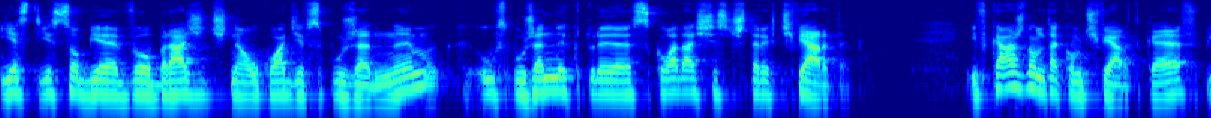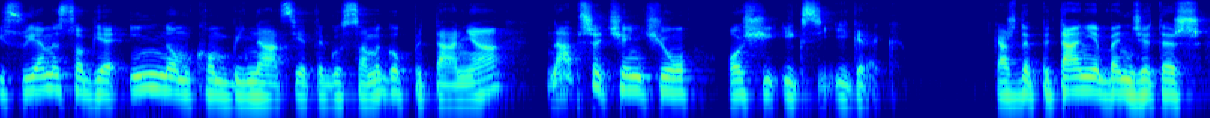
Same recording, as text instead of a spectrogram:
jest je sobie wyobrazić na układzie współrzędnym, współrzędnych, które składa się z czterech ćwiartek. I w każdą taką ćwiartkę wpisujemy sobie inną kombinację tego samego pytania na przecięciu osi x i y. Każde pytanie będzie też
